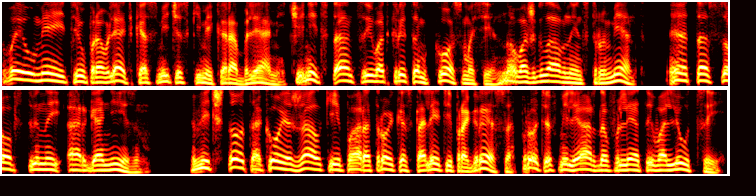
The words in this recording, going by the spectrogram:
Вы умеете управлять космическими кораблями, чинить станции в открытом космосе, но ваш главный инструмент — это собственный организм. Ведь что такое жалкие пара-тройка столетий прогресса против миллиардов лет эволюции?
